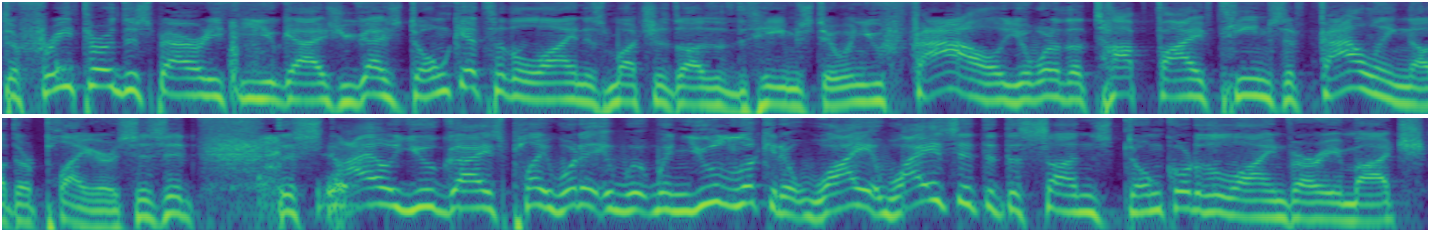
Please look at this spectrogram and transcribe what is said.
The free throw disparity for you guys, you guys don't get to the line as much as other teams do, and you foul. You're one of the top five teams at fouling other players. Is it the style you guys play? What when you look at it, why why is it that the Suns don't go to the line very much,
